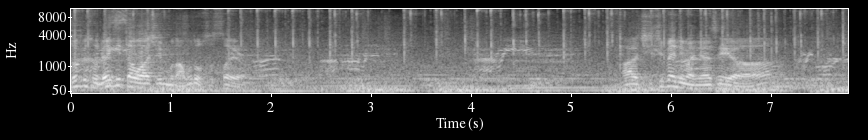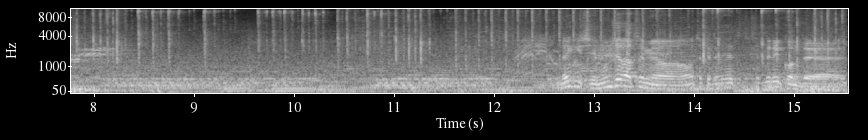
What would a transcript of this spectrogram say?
저기서 렉 있다고 하시는 분 아무도 없었어요. 아, 지지배님 안녕하세요. 렉이 제 문제 같으면 어떻게든 해, 해드릴 건데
